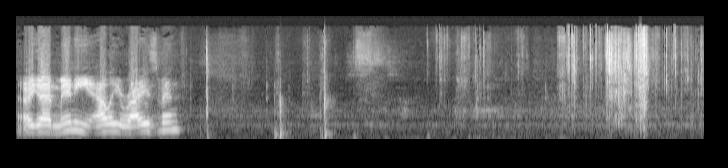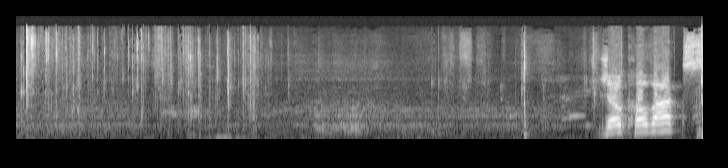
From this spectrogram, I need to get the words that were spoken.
Now we got mini Aly Raisman. Joe Kovacs.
